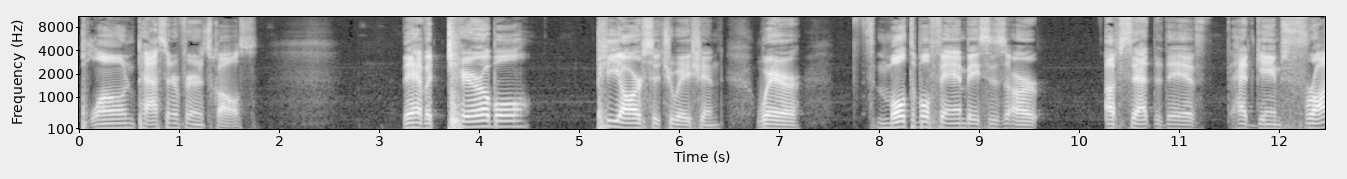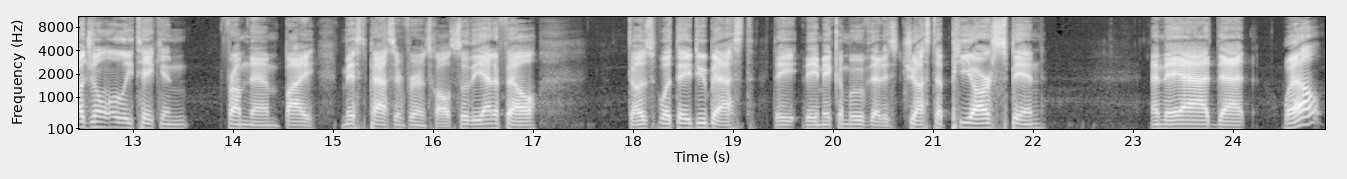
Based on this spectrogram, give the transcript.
blown pass interference calls. They have a terrible PR situation where multiple fan bases are upset that they have had games fraudulently taken from them by missed pass interference calls. So the NFL does what they do best. They they make a move that is just a PR spin and they add that well,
